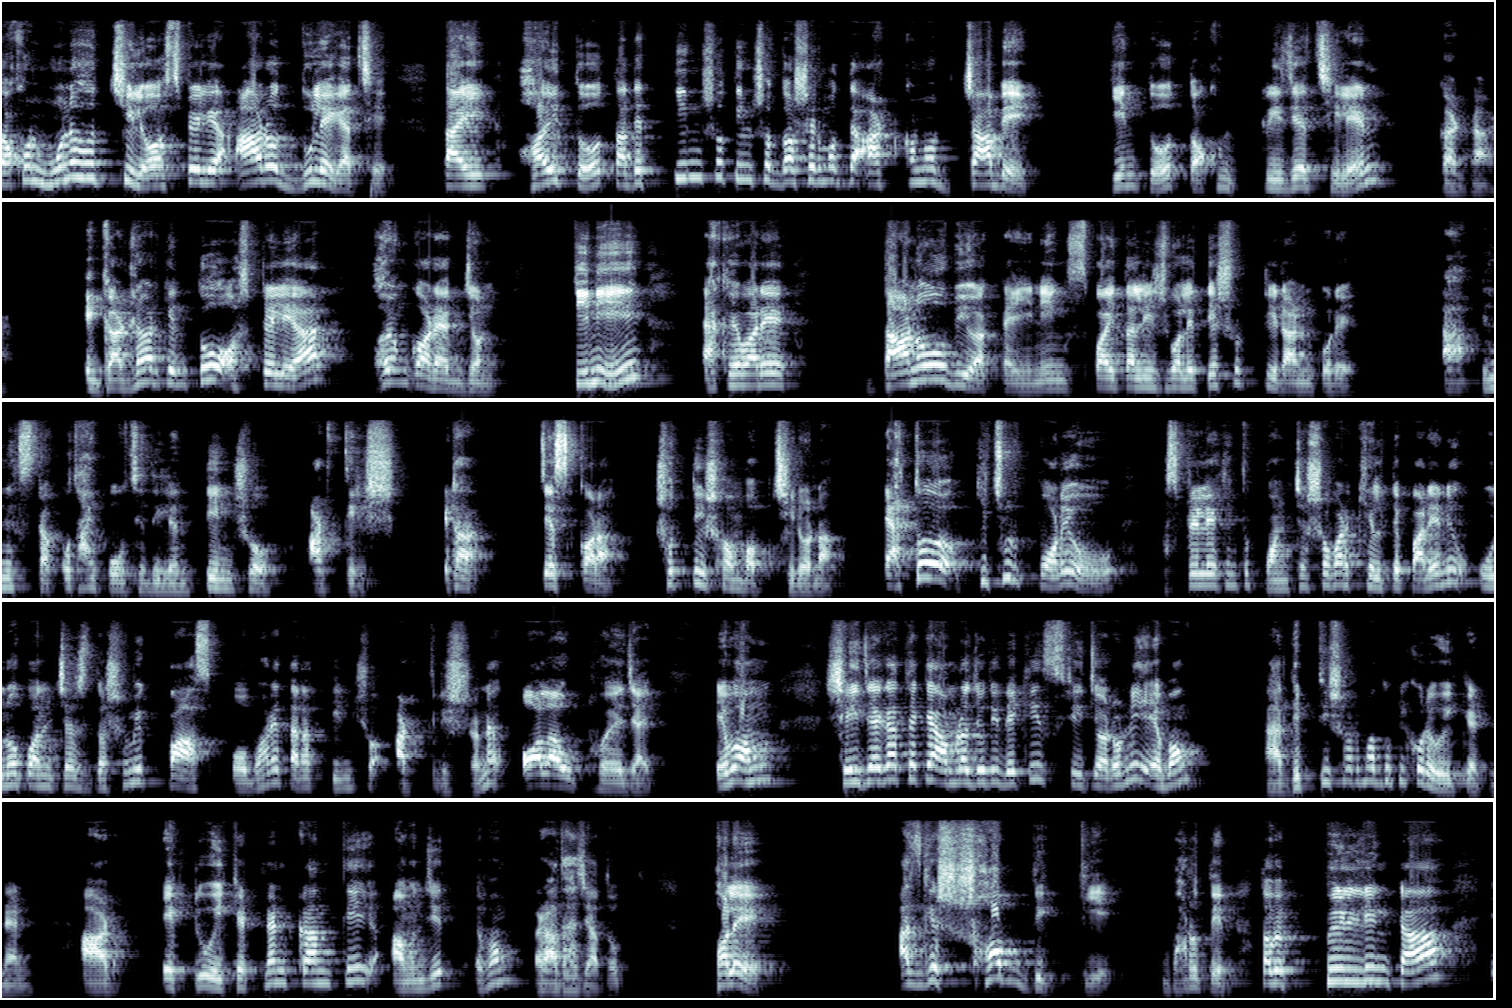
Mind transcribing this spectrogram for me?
তখন মনে হচ্ছিল অস্ট্রেলিয়া আরও দুলে গেছে। তাই হয়তো তাদের তিনশো তিনশো দশের মধ্যে আটকানো যাবে। কিন্তু তখন ক্রিজে ছিলেন গার্ডনার। এই গার্ডনার কিন্তু অস্ট্রেলিয়ার ভয়ঙ্কর একজন। তিনি একেবারে দানবীয় একটা ইনিংস, পঁয়তাল্লিশ বলে তেষট্টি রান করে ইনিংসটা কোথায় পৌঁছে দিলেন? তিনশো আটত্রিশ। এটা চেস করা সত্যি সম্ভব ছিল না। এত কিছুর পরেও অস্ট্রেলিয়া কিন্তু পঞ্চাশ ওভার খেলতে পারেনি, উনপঞ্চাশ দশমিক পাঁচ ওভারে তারা তিনশো আটত্রিশ রানে অল আউট হয়ে যায়। এবং সেই জায়গা থেকে আমরা যদি দেখি শ্রীচরণী এবং দীপ্তি শর্মা দুটি করে উইকেট নেন। আর একটি উইকেট নেন ক্রান্তি আমজিৎ এবং রাধা যাদব। ফলে আজকে সব দিক দিয়ে ভারতের, তবে ফিল্ডিংটা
